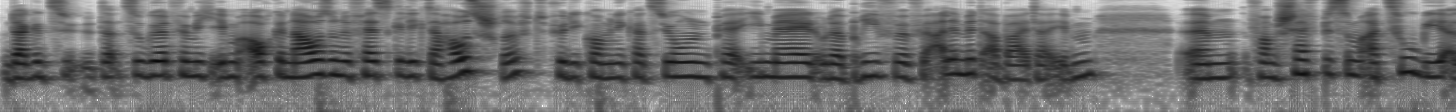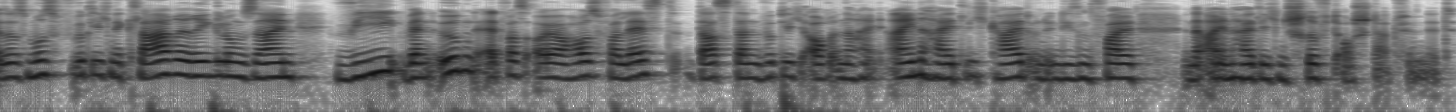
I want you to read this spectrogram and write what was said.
Und dazu gehört für mich eben auch genauso eine festgelegte Hausschrift für die Kommunikation per E-Mail oder Briefe für alle Mitarbeiter eben, ähm, vom Chef bis zum Azubi. Also es muss wirklich eine klare Regelung sein, wie, wenn irgendetwas euer Haus verlässt, das dann wirklich auch in Einheitlichkeit und in diesem Fall in der einheitlichen Schrift auch stattfindet.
